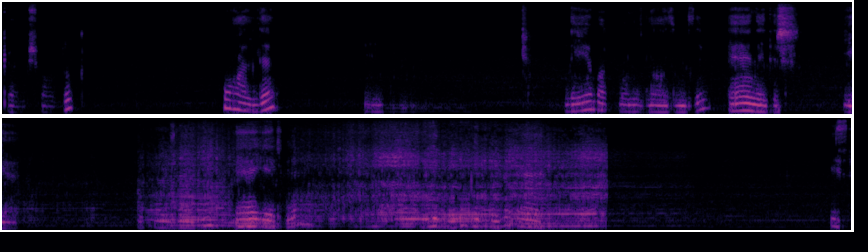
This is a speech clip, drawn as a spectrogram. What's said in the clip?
görmüş olduk. O halde hmm, neye bakmamız lazım bizim? E nedir diye bakmamız lazım. E yerine 1 bölü 1 bölü E ise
